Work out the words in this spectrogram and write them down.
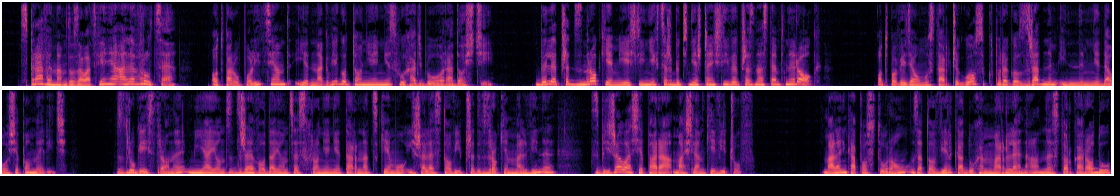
– Sprawę mam do załatwienia, ale wrócę – odparł policjant, jednak w jego tonie nie słychać było radości. Byle przed zmrokiem, jeśli nie chcesz być nieszczęśliwy przez następny rok, odpowiedział mu starczy głos, którego z żadnym innym nie dało się pomylić. Z drugiej strony, mijając drzewo dające schronienie Tarnackiemu i Szelestowi przed wzrokiem Malwiny, zbliżała się para Maślankiewiczów. Maleńka posturą, za to wielka duchem Marlena, nestorka rodu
